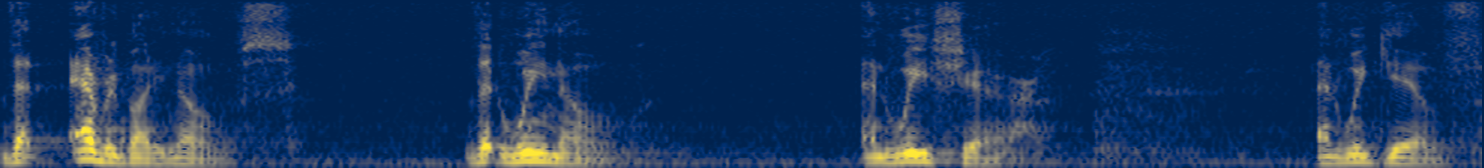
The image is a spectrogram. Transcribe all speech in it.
that everybody knows that we know and we share and we give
